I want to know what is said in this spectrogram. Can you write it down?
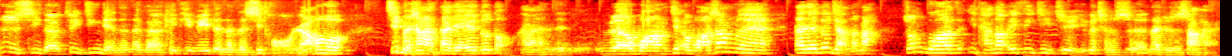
日系的最经典的那个 KTV 的那个系统。然后基本上大家也都懂啊，呃，网网上面大家都讲的嘛，中国一谈到 ACG 只有一个城市，那就是上海。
